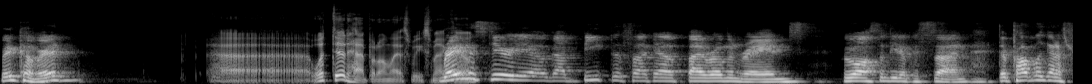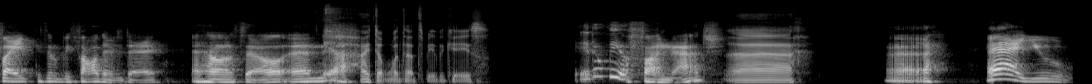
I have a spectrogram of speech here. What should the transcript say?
We didn't cover it. Uh, what did happen on last week's SmackDown? Rey Mysterio got beat the fuck up by Roman Reigns, who also beat up his son. They're probably gonna fight because it'll be Father's Day at Hell in a Cell, and yeah, I don't want that to be the case. it'll be a fun match. Uh, Uh, hey, you.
